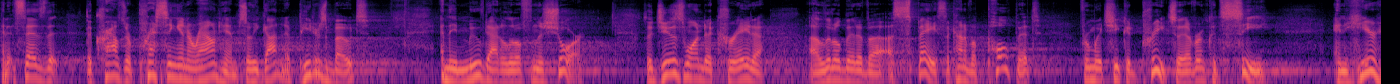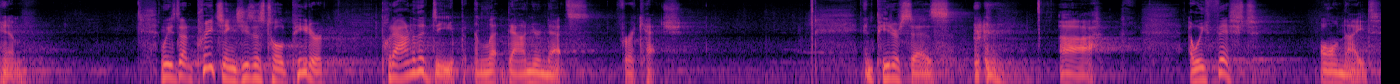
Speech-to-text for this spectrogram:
and it says that the crowds are pressing in around him. So he got into Peter's boat, and they moved out a little from the shore. So Jesus wanted to create a, a little bit of a, a space, a kind of a pulpit from which he could preach so that everyone could see and hear him. When he's done preaching, Jesus told Peter, Put out into the deep and let down your nets for a catch. And Peter says, uh, We fished all night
